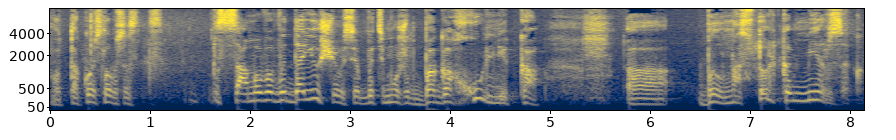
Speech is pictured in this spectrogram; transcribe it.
вот такое слово, самого выдающегося, быть может, богохульника, э, был настолько мерзок,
